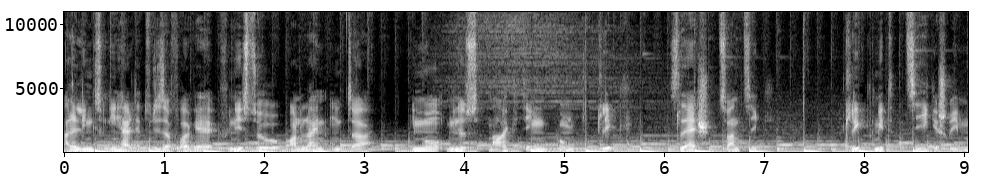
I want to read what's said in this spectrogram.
Alle Links und Inhalte zu dieser Folge findest du online unter immo-marketing.click 20. Klick mit C geschrieben.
